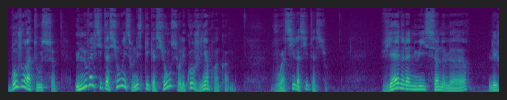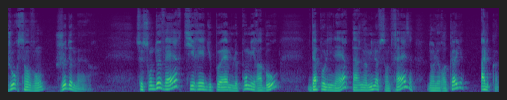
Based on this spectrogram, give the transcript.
Bonjour à tous. Une nouvelle citation et son explication sur lescoursjulien.com. Voici la citation. Vienne la nuit, sonne l'heure, les jours s'en vont, je demeure. Ce sont deux vers tirés du poème Le Pont Mirabeau d'Apollinaire, paru en 1913 dans le recueil Alcool.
